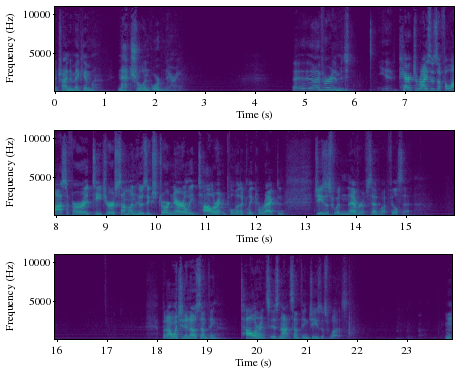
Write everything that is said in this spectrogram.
and trying to make him natural and ordinary. Uh, I've heard him characterized as a philosopher or a teacher or someone who's extraordinarily tolerant and politically correct, and Jesus would never have said what Phil said. But I want you to know something tolerance is not something Jesus was. Mm-mm.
